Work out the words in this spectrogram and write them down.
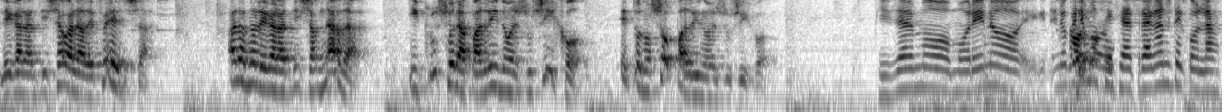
le garantizaba la defensa. Ahora no le garantizan nada. Incluso era padrino de sus hijos. Estos no son padrinos de sus hijos. Guillermo Moreno, eh, no queremos que se atragante con las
